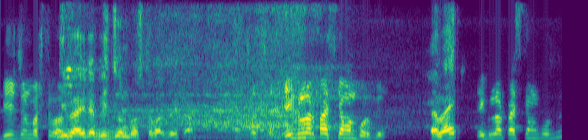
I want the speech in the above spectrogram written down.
বিশ জন বসতে জি ভাই এটা বিশ জন বসতে পারবে এটা। আচ্ছা আচ্ছা এগুলোর প্রাইস কেমন পড়বে? হ্যাঁ ভাই? এগুলোর প্রাইস কেমন পড়বে?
